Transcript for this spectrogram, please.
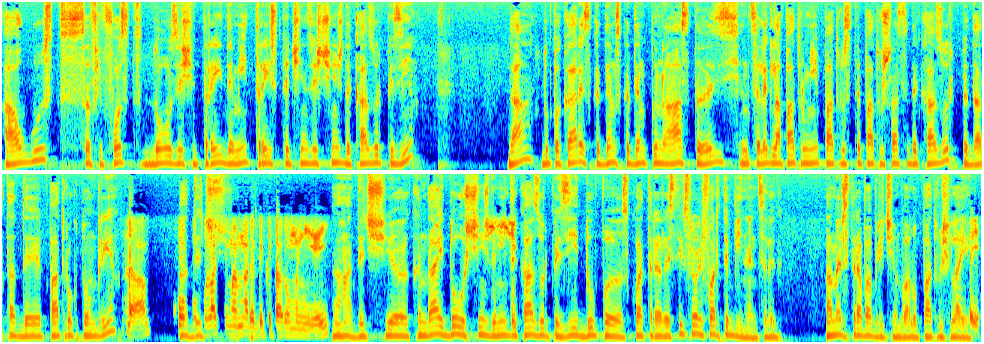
august să fi fost 23.355 de cazuri pe zi? Da? După care scădem, scădem până astăzi, înțeleg, la 4.446 de cazuri pe data de 4 octombrie? Da, cu o a, deci- populație deci, mai mare decât a României. Aha, deci uh, când ai 25.000 de cazuri pe zi după scoaterea restricțiilor, e foarte bine, înțeleg. A mers treaba brici în valul 4 și la ei. Păi,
